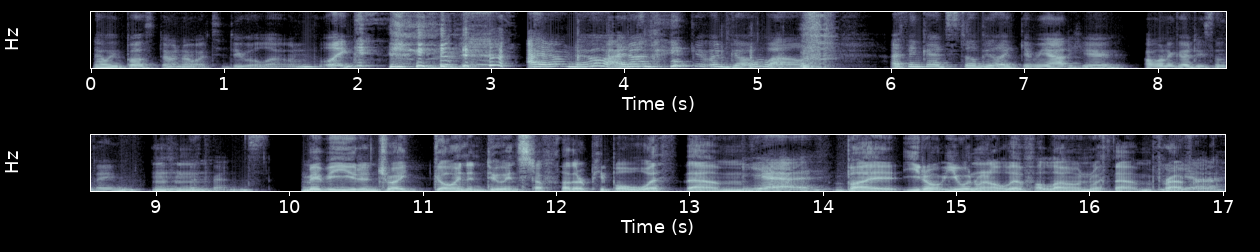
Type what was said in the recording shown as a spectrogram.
now we both don't know what to do alone. Like, I don't know. I don't think it would go well. I think I'd still be like, get me out of here. I want to go do something Mhm. with friends. Maybe you'd enjoy going and doing stuff with other people with them, Yeah. but you don't. You wouldn't want to live alone with them Yeah, forever.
